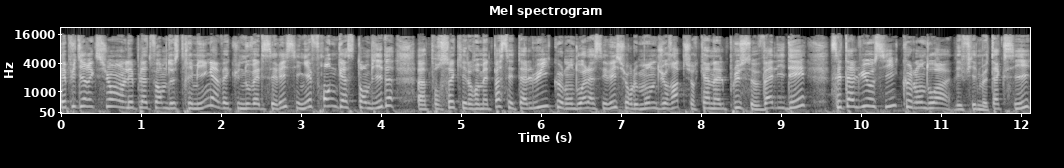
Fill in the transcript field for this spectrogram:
Et puis direction les plateformes de streaming avec une nouvelle série signée Franck Gastambide. Euh, pour ceux qui le remettent pas, c'est à lui que l'on doit la série sur le monde du rap sur Canal Plus C'est à lui aussi que l'on doit les films Taxi. Et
